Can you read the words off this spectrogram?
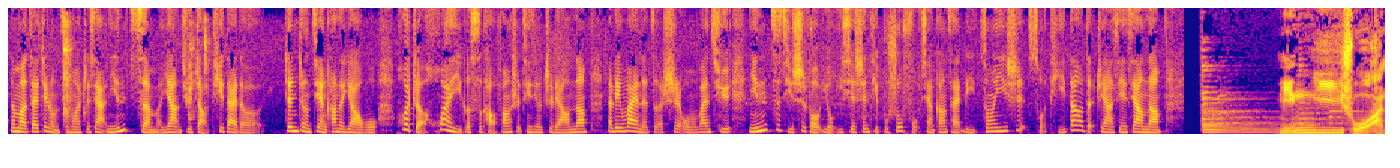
那么在这种情况之下，您怎么样去找替代的？真正健康的药物，或者换一个思考方式进行治疗呢？那另外呢，则是我们湾区，您自己是否有一些身体不舒服？像刚才李宗医师所提到的这样现象呢？名医说案。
